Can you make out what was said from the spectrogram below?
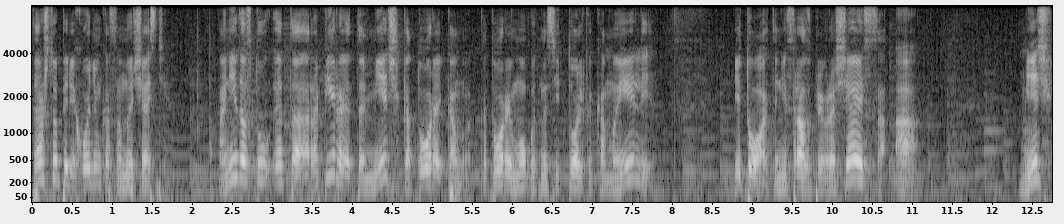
Так что переходим к основной части. Они досту... Это рапира, это меч, который, который могут носить только камели. И то, это не сразу превращается, а меч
